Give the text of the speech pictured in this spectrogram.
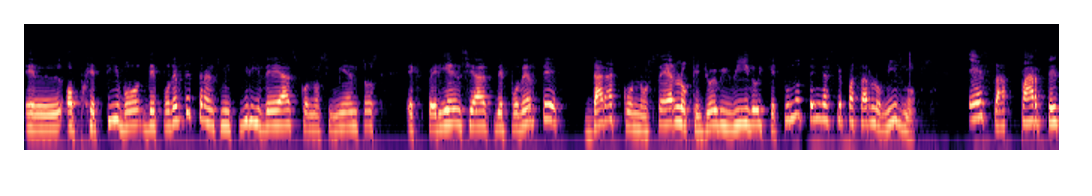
el objetivo de poderte transmitir ideas, conocimientos, experiencias, de poderte dar a conocer lo que yo he vivido y que tú no tengas que pasar lo mismo. Esa parte es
